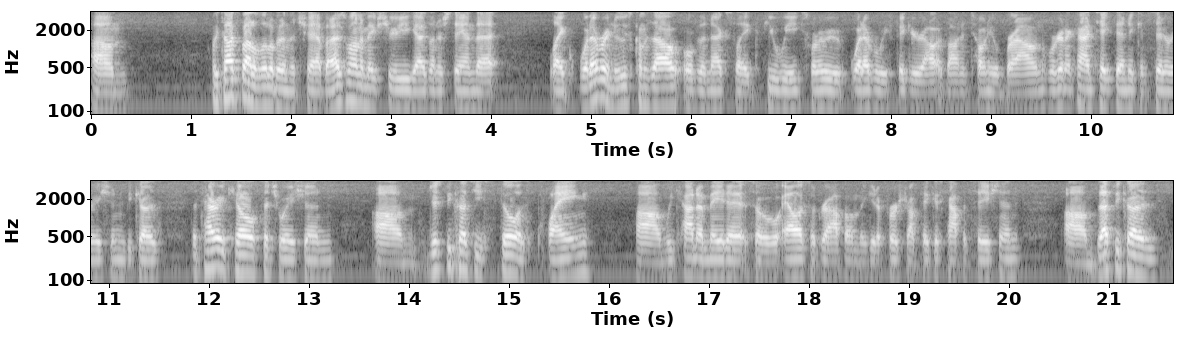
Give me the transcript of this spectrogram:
Um, we talked about it a little bit in the chat, but I just want to make sure you guys understand that like whatever news comes out over the next like few weeks, whatever whatever we figure out about Antonio Brown, we're gonna kind of take that into consideration because the Tyreek Hill situation, um, just because he still is playing, um, we kind of made it so Alex will drop him and get a first round pick as compensation. Um, that's because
